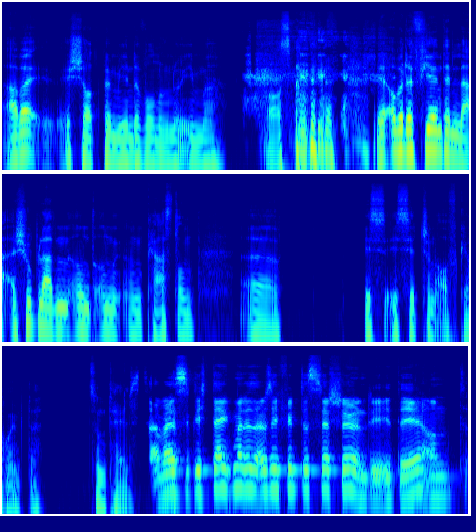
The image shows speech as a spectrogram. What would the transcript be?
aber es schaut bei mir in der Wohnung nur immer aus. ja, aber dafür in den La Schubladen und, und, und Kasteln äh, ist, ist jetzt schon aufgeräumter zum Teil. Aber es, ich denke mir, also ich finde das sehr schön, die Idee. Und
